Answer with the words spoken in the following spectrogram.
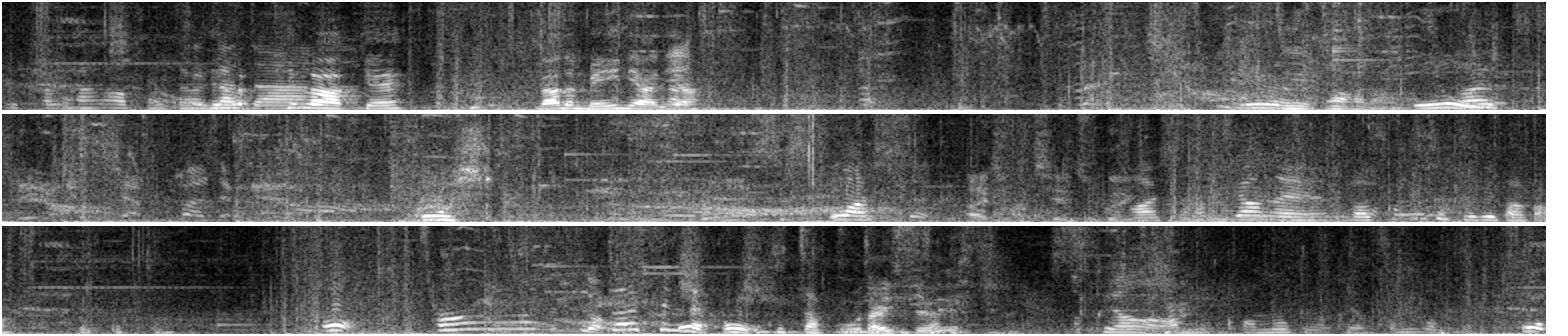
일단 사과 거절. 힐러. 힐러 할게. 나는 메인이 아니야. 오. 오씨. 와 씨. 아직 재주가 아씨 한 미안해. 나 상수 부리다가. 어. 아. 짧은데. 오 굿잡. 오 나이스. 아, 그냥 아무 아무렇게나 그냥 쓴 건데. 어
